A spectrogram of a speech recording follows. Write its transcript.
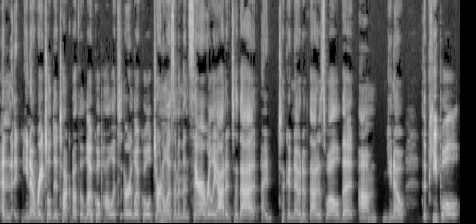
and, you know, Rachel did talk about the local politics or local journalism. And then Sarah really added to that. I took a note of that as well, that, um, you know, the people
